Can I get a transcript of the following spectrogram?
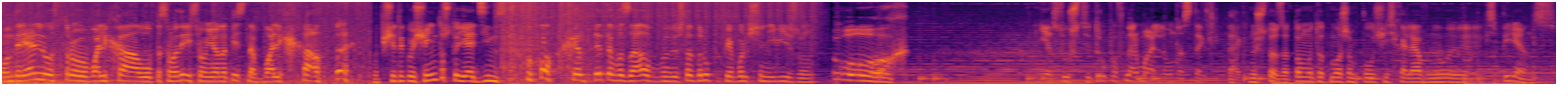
Он реально устроил Вальхалу. Посмотрите, у него написано Вальхала. Вообще такое ощущение, то, что я один сдох от этого залпа, что трупов я больше не вижу. Ох. Не, слушайте, трупов нормально у нас так. Так, ну что, зато мы тут можем получить халявный experience.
